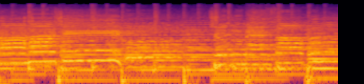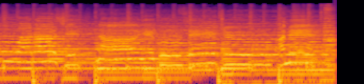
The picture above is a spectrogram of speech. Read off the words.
사하시고 죽음에서 부활하신 나의 부 Amém.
